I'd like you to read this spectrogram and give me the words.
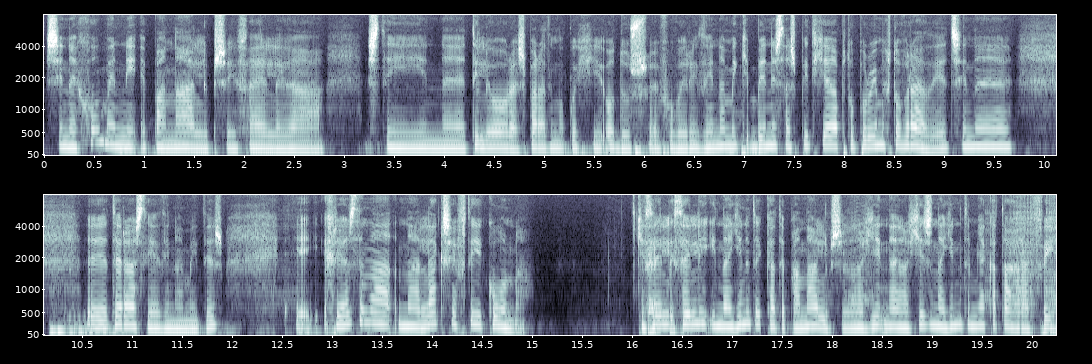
συνεχόμενη επανάληψη θα έλεγα στην ε, τηλεόραση παράδειγμα που έχει όντως ε, φοβερή δύναμη και μπαίνει στα σπίτια από το πρωί μέχρι το βράδυ έτσι είναι ε, τεράστια η δύναμή της ε, χρειάζεται να, να αλλάξει αυτή η εικόνα και Πρέπει. θέλει, θέλει να γίνεται κατ' επανάληψη να, αρχι- να αρχίζει να γίνεται μια καταγραφή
